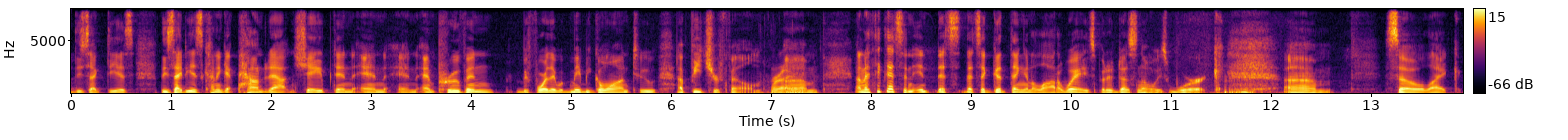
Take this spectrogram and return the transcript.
these ideas these ideas kind of get pounded out and shaped and and and, and proven before they would maybe go on to a feature film Right. um, and I think that's an that's that's a good thing in a lot of ways but it doesn't always work um, so like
